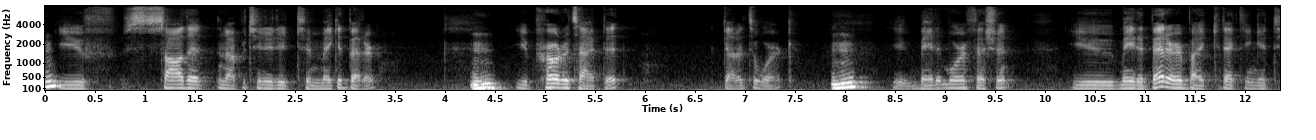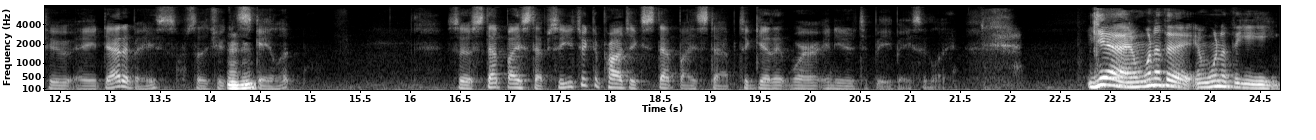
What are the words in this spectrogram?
Mhm. You f- saw that an opportunity to make it better. hmm You prototyped it, got it to work. hmm You made it more efficient. You made it better by connecting it to a database so that you could Mhm. scale it. So step by step. So you took the project step by step to get it where it needed to be, basically. Yeah, and one of the and one of the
